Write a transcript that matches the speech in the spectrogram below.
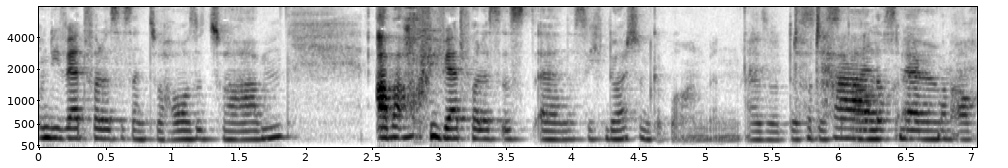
und wie wertvoll es ist, ein Zuhause zu haben. Aber auch wie wertvoll es ist, äh, dass ich in Deutschland geboren bin. Also das total, auch, das merkt man auch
